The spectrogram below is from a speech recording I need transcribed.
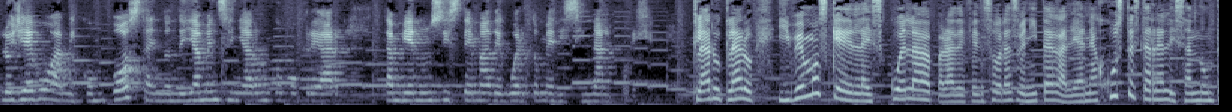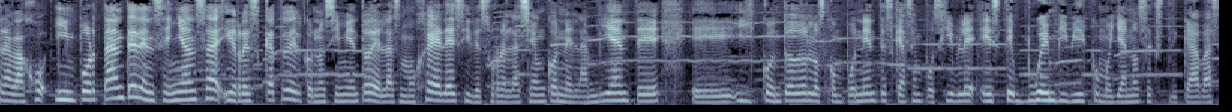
lo llevo a mi composta, en donde ya me enseñaron cómo crear también un sistema de huerto medicinal, por ejemplo. Claro, claro. Y vemos que la Escuela para Defensoras Benita Galeana justo está realizando un trabajo importante de enseñanza y rescate del conocimiento de las mujeres y de su relación con el ambiente eh, y con todos los componentes que hacen posible este buen vivir, como ya nos explicabas.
